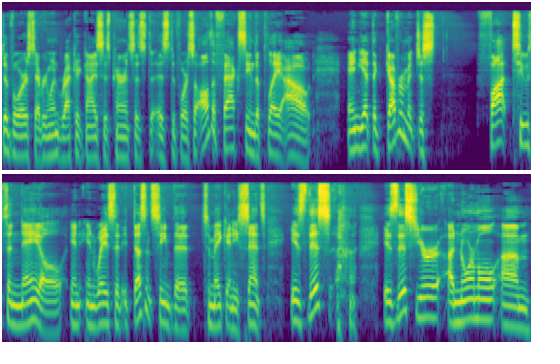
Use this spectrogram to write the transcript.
divorced. Everyone recognized his parents as, as divorced. So all the facts seem to play out. And yet the government just fought tooth and nail in, in ways that it doesn't seem to, to make any sense. Is this is this your a normal um,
